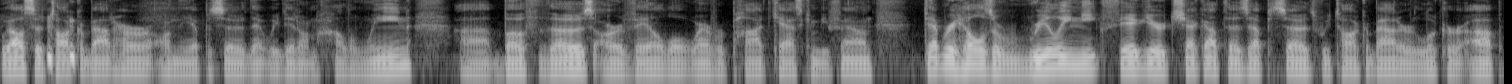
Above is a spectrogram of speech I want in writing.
We also talk about her on the episode that we did on Halloween. Uh, both of those are available wherever podcasts can be found. Debra Hill is a really neat figure. Check out those episodes. We talk about her, look her up.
